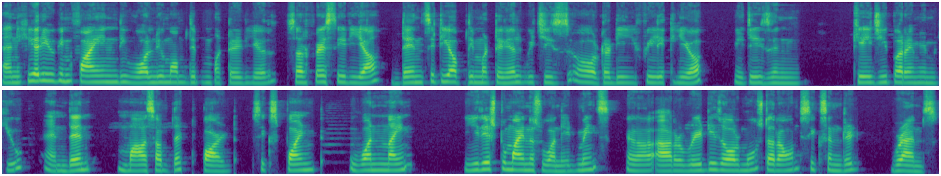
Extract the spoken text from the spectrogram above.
and here you can find the volume of the material surface area density of the material which is already filled here it is in kg per mm cube and then mass of that part 6.19 e raised to minus 1 it means uh, our weight is almost around 600 grams.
